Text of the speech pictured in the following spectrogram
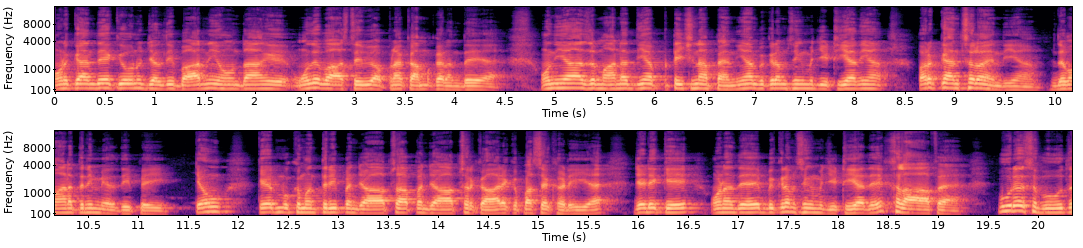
ਹੁਣ ਕਹਿੰਦੇ ਕਿ ਉਹਨੂੰ ਜਲਦੀ ਬਾਹਰ ਨਹੀਂ ਆਉਣ ਦਾਂਗੇ, ਉਹਦੇ ਵਾਸਤੇ ਵੀ ਉਹ ਆਪਣਾ ਕੰਮ ਕਰਨ ਦੇ ਆ। ਉਹਦੀਆਂ ਜ਼ਮਾਨਤ ਦੀਆਂ ਪਟੀਸ਼ਨਾਂ ਪੈਂਦੀਆਂ, ਵਿਕਰਮ ਸਿੰਘ ਮਜੀਠੀਆ ਦੀਆਂ, ਪਰ ਕੈਨਸਲ ਹੋ ਜਾਂਦੀਆਂ, ਜ਼ਮਾਨਤ ਨਹੀਂ ਮਿਲਦੀ ਪਈ। ਕਿਉਂ? ਕਿ ਮੁੱਖ ਮੰਤਰੀ ਪੰਜਾਬ ਸਾਹਿਬ ਪੰਜਾਬ ਸਰਕਾਰ ਇੱਕ ਪਾਸੇ ਖੜੀ ਹੈ, ਜਿਹੜੇ ਕਿ ਉਹਨਾਂ ਦੇ ਵਿਕਰਮ ਸਿੰਘ ਮਜੀਠੀਆ ਦੇ ਖਿਲਾਫ ਹੈ। ਪੂਰੇ ਸਬੂਤ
